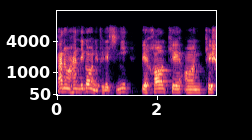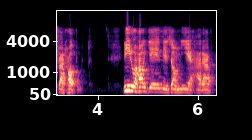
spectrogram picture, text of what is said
پناهندگان فلسطینی به خاک آن کشورها بود. نیروهای نظامی عرب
